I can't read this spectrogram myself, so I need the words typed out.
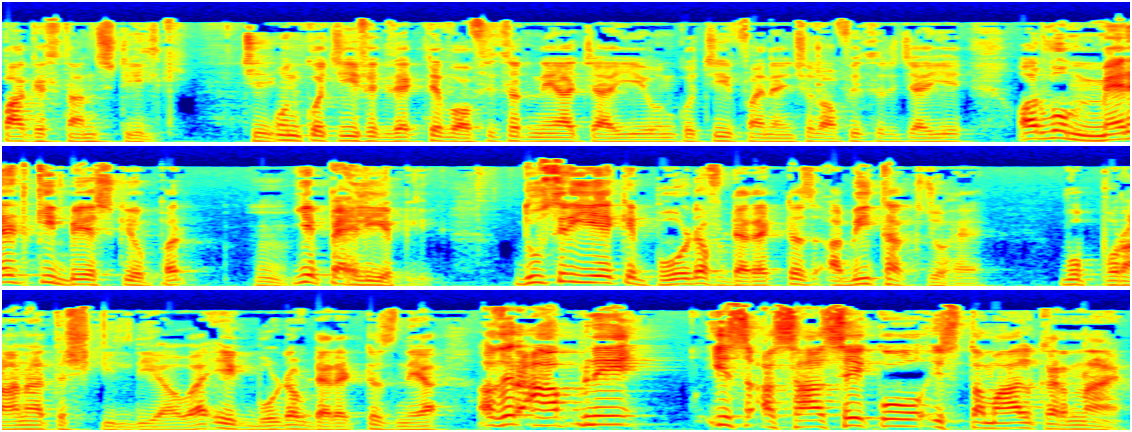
पाकिस्तान स्टील की उनको चीफ एग्जीक्यूटिव ऑफिसर नया चाहिए उनको चीफ फाइनेंशियल ऑफिसर चाहिए और वो मेरिट की बेस के ऊपर हम्म। ये पहली अपील दूसरी ये कि बोर्ड ऑफ़ डायरेक्टर्स अभी तक जो है वो पुराना तश्कील दिया हुआ है एक बोर्ड ऑफ़ डायरेक्टर्स नया। अगर आपने इस असासे को इस्तेमाल करना है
